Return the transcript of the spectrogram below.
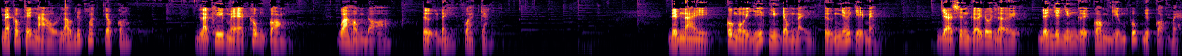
Mẹ không thể nào lau nước mắt cho con. Là khi mẹ không còn, hoa hồng đỏ từ đây qua trắng. Đêm nay cô ngồi viết những dòng này tưởng nhớ về mẹ và xin gửi đôi lời đến với những người con diễm phúc được còn mẹ.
